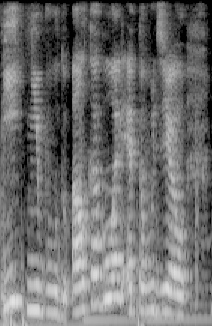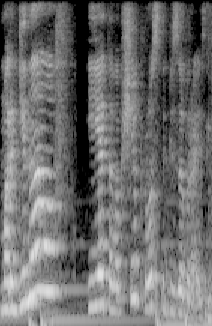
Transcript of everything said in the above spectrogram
пить не буду. Алкоголь — это удел маргиналов, и это вообще просто безобразие.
